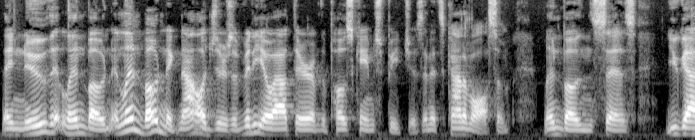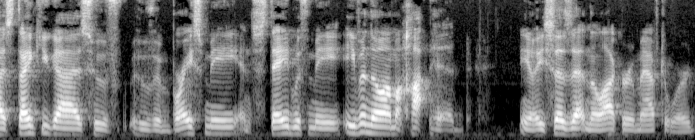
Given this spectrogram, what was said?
They knew that Lynn Bowden, and Lynn Bowden acknowledged there's a video out there of the post game speeches, and it's kind of awesome. Lynn Bowden says, You guys, thank you guys who've, who've embraced me and stayed with me, even though I'm a hothead. You know, he says that in the locker room afterward.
